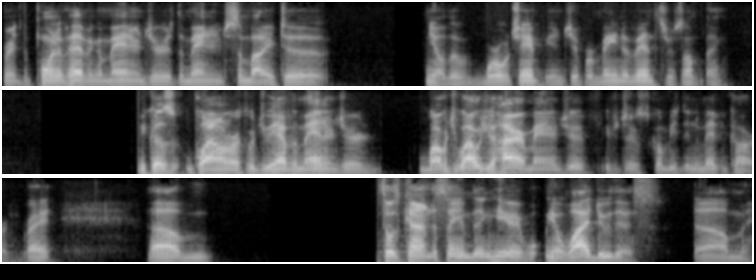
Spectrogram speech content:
right? The point of having a manager is to manage somebody to, you know, the world championship or main events or something because why on earth would you have a manager? Why would you why would you hire a manager if, if you're just going to be in the mid card, right? Um, so it's kind of the same thing here. You know, why do this? Um,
